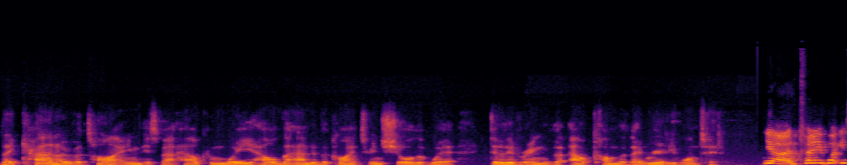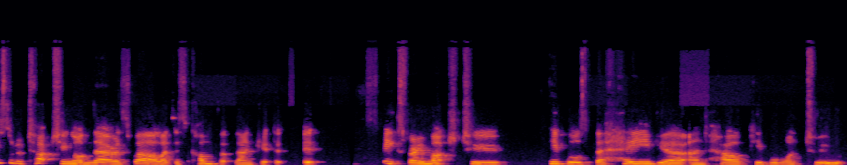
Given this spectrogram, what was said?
they can over time. It's about how can we hold the hand of the client to ensure that we're delivering the outcome that they really wanted. Yeah, and Tony, what you're sort of touching on there as well, like this comfort blanket, it, it speaks very much to people's behavior and how people want to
